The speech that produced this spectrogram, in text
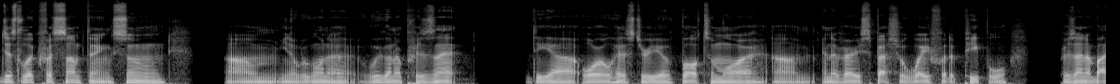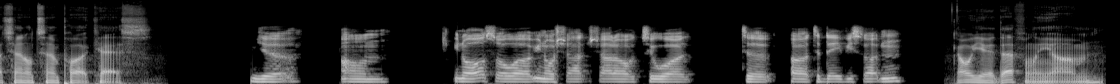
just look for something soon um, you know we're gonna we're gonna present the uh, oral history of baltimore um, in a very special way for the people presented by channel 10 podcasts yeah um you know also uh you know shout shout out to uh to uh to davy sutton Oh yeah, definitely. Um,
